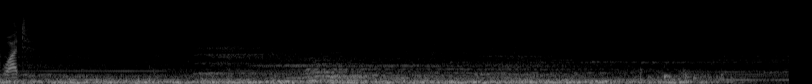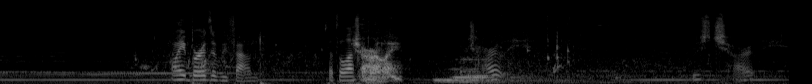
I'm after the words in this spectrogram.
What? Many birds have we found? Is that the last Charlie. one? Charlie. Who's Charlie?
